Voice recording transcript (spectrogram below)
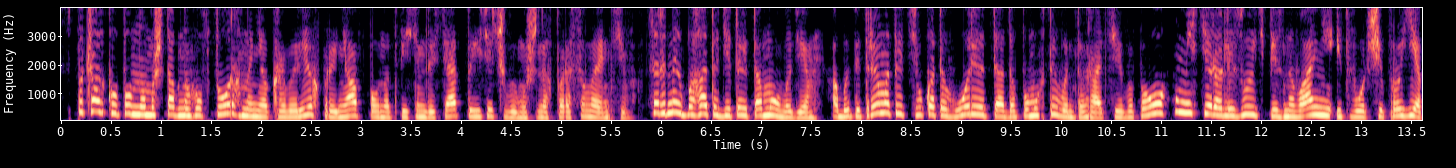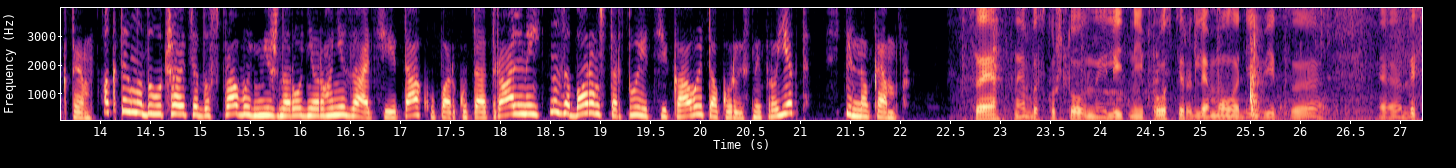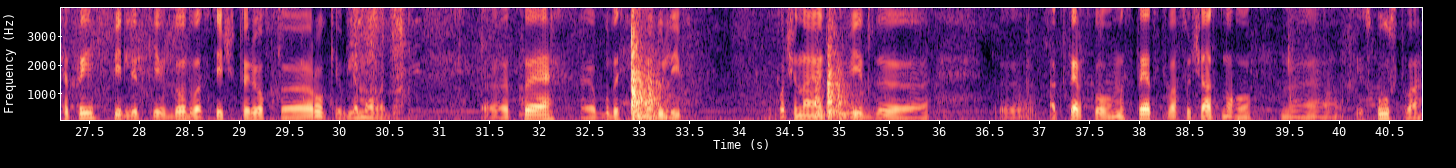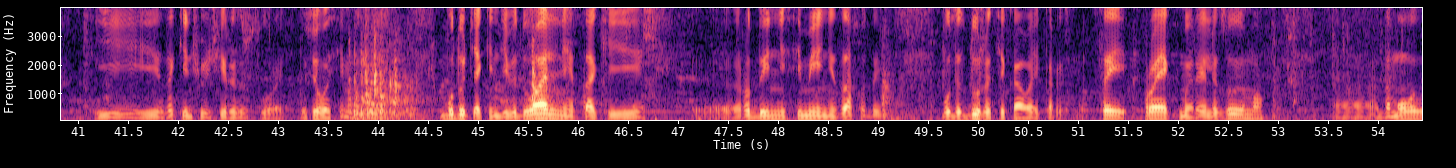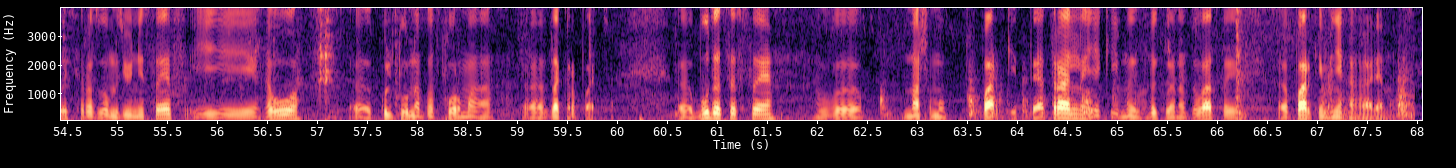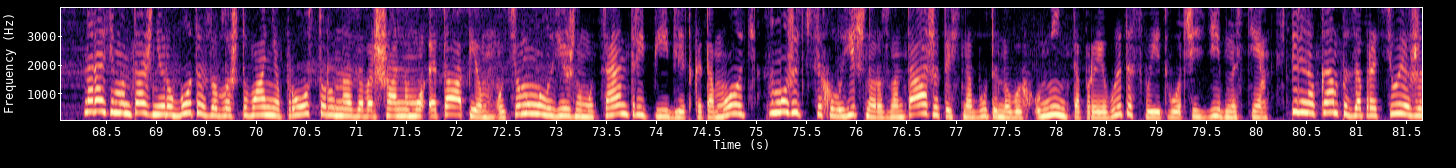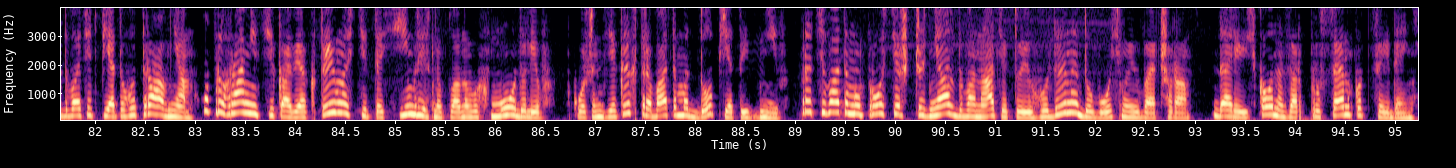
З початку повномасштабного вторгнення Кривий Ріг прийняв понад 80 тисяч вимушених переселенців. Серед них багато дітей та молоді. Аби підтримати цю категорію та допомогти в інтеграції ВПО, у місті реалізують пізнавальні і творчі проєкти. Активно долучаються до справи міжнародні організації. Так, у парку театральний незабаром стартує цікавий та корисний проєкт Спільнокемп. Це е, безкоштовний літній простір для молоді від е, 10 підлітків до 24 років для молоді. Е, Це е, буде 7 модулів, починаючи від е, е, актерського мистецтва, сучасного е, іскусства і закінчуючи режисурою. Усього 7 модулів. Будуть як індивідуальні, так і е, родинні сімейні заходи. Буде дуже цікаво і корисно. Цей проект ми реалізуємо. Е, Домовились разом з ЮНІСЕФ і ГО е, культурна платформа е, Закарпаття. Буде це все в нашому парку театральний, який ми звикли називати парк імені Гагаріна. Наразі монтажні роботи з облаштування простору на завершальному етапі. У цьому молодіжному центрі підлітки та молодь зможуть психологічно розвантажитись, набути нових умінь та проявити свої творчі здібності. Спільно кемп запрацює вже 25 травня. У програмі цікаві активності та сім різнопланових модулів. Кожен з яких триватиме до п'яти днів. Працюватиме простір щодня з 12 години до 8 вечора. Дар'я Юськова, Назар Прусенко. Цей день.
